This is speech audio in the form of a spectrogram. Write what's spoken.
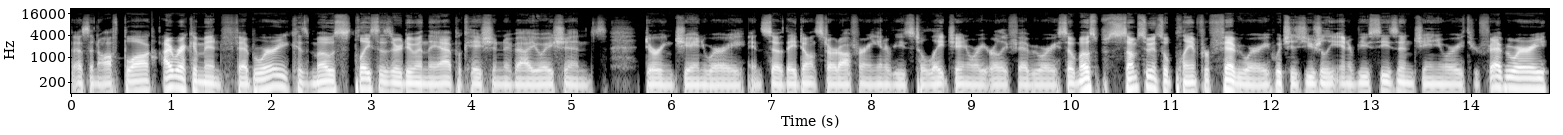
as an off block. I recommend february because most places are doing the application evaluations during January. And so they don't start offering interviews till late January, early February. So most some students will plan for February, which is usually interview season, January through February.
